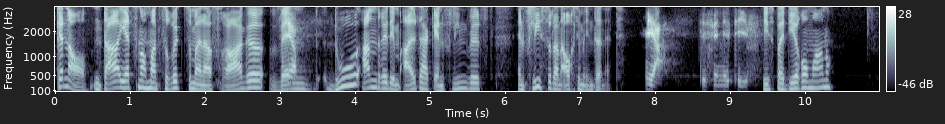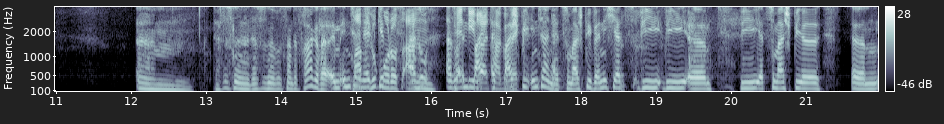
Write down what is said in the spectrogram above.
Genau. Und da jetzt nochmal zurück zu meiner Frage. Wenn du, André, dem Alltag entfliehen willst, entfliehst du dann auch dem Internet? Ja, definitiv. Wie ist bei dir, Romano? Ähm, das ist, eine, das ist eine interessante Frage, weil im Internet Flugmodus gibt, an, also, also Handy als, als Beispiel weg. Internet zum Beispiel, wenn ich jetzt wie wie äh, wie jetzt zum Beispiel ähm,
